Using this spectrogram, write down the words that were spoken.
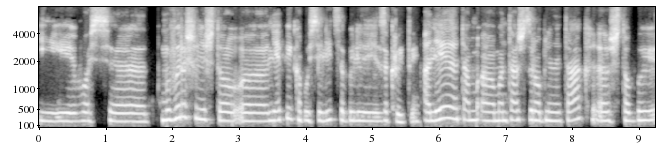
І вось мы вырашылі что лепей каб усе ліцы былі закрыты. Але там монтаж зроблены так чтобы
